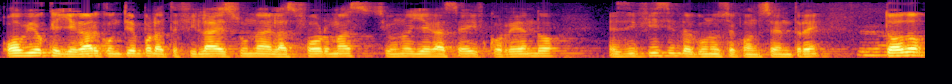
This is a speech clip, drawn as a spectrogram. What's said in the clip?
Obvio que llegar con tiempo a la tefilá es una de las formas. Si uno llega safe corriendo, es difícil de que uno se concentre. Todo,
